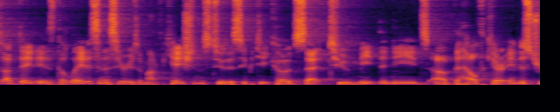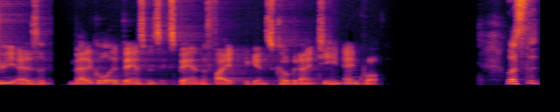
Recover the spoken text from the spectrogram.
update is the latest in a series of modifications to the CPT code set to meet the needs of the healthcare industry as medical advancements expand the fight against COVID 19. End quote. Let's th-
